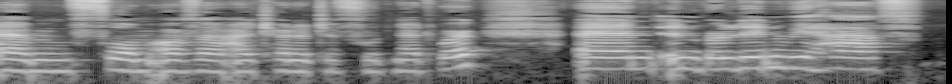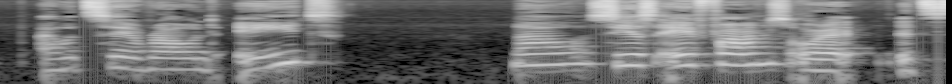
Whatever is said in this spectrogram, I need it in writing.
um, form of an alternative food network. And in Berlin, we have, I would say, around eight now, CSA farms, or it's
